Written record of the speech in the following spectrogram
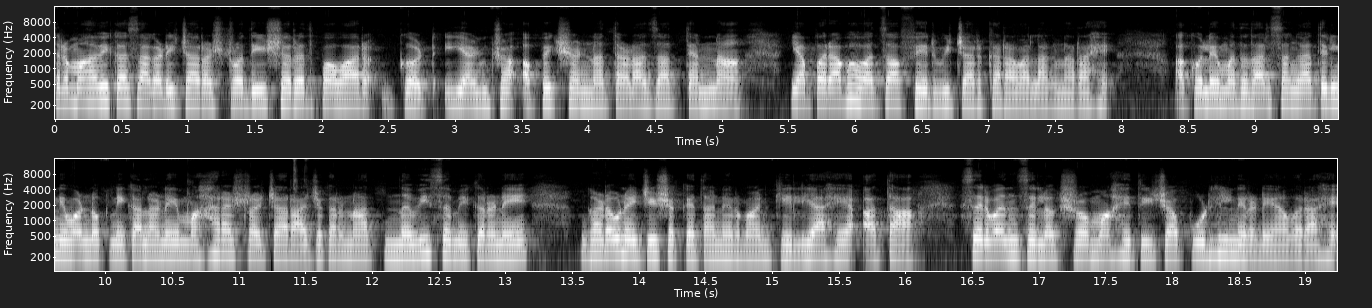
तर महाविकास आघाडीच्या राष्ट्रवादी शरद पवार गट यांच्या अपेक्षांना तडा जात त्यांना या पराभवाचा फेरविचार करावा लागणार आहे. अकोले मतदारसंघातील निवडणूक निकालाने महाराष्ट्राच्या राजकारणात नवी समीकरणे घडवण्याची शक्यता निर्माण केली आहे. आता सर्वांचे लक्ष माहितीच्या पुढील निर्णयावर आहे.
